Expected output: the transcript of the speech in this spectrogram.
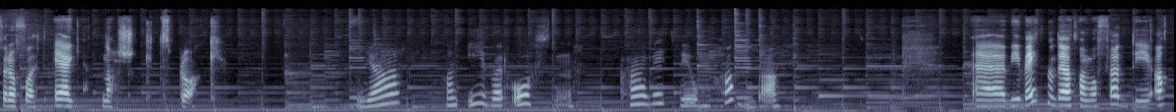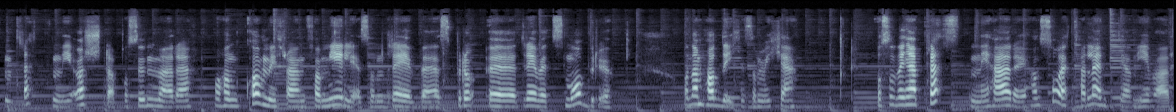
for å få et eget norsk språk. Ja, han Ivar Aasen, hva vet vi om han, da? Eh, vi vet nå det at han var født i 1813 i Ørsta på Sunnmøre, og han kom fra en familie som drev, eh, eh, drev et småbruk, og de hadde ikke så mye. Og så denne presten i Herøy, han så et talent i han Ivar,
